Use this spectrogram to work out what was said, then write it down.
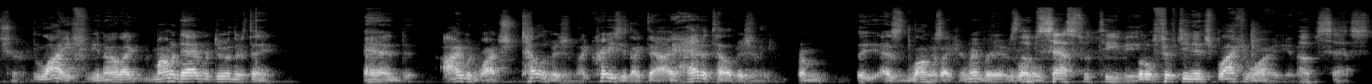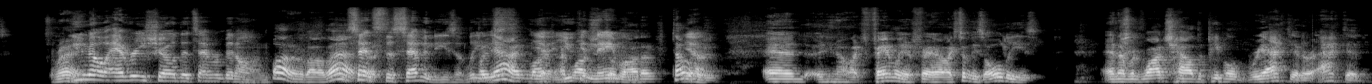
Sure. life. You know, like mom and dad were doing their thing, and I would watch television like crazy. Like that, I had a television from the, as long as I can remember. It was little Obsessed with TV. little fifteen inch black and white. You know, Obsessed. Right? You know every show that's ever been on well, I don't know about that since but- the seventies, at least. But yeah, I'd, wa- yeah, you can name a lot them. of television, and uh, you know, like Family Affair, like some of these oldies, and I would watch how the people reacted or acted,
